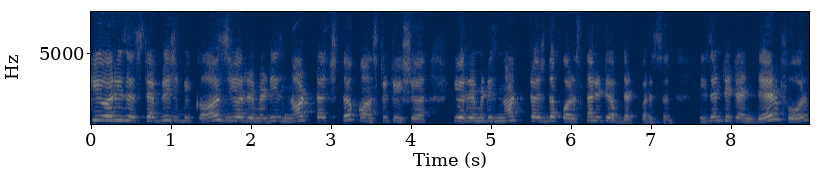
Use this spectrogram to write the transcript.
cure is established because your remedies not touch the constitution. Your remedies not touch the personality of that person isn't it? And therefore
